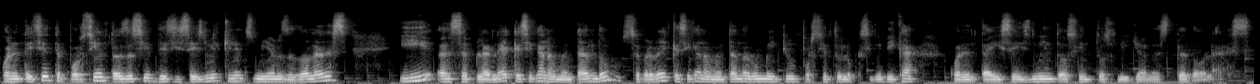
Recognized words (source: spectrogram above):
47%, es decir, 16.500 millones de dólares y eh, se planea que sigan aumentando, se prevé que sigan aumentando en un 21%, lo que significa 46.200 millones de dólares.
